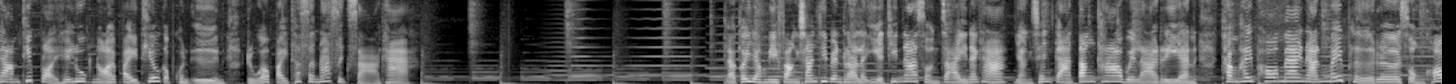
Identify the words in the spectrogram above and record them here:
ยามที่ปล่อยให้ลูกน้อยไปเที่ยวกับคนอื่น หรือว่าไปทัศนศึกษาค่ะแล้วก็ยังมีฟังก์ชันที่เป็นรายละเอียดที่น่าสนใจนะคะ อย่างเช่นการตั้งค่าเวลาเรียนทำให้พ่อแม่นั้นไม่เผลอเรอส่งข้อ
